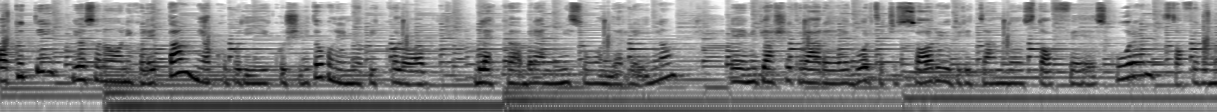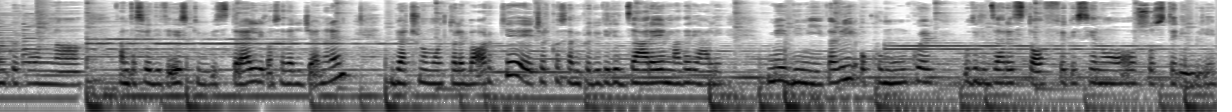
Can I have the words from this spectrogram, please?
a tutti, io sono Nicoletta, mi occupo di cucito con il mio piccolo black brand Misu Wonder Rain e mi piace creare borse accessori utilizzando stoffe scure, stoffe comunque con fantasia di teschi, pipistrelli, cose del genere. Mi piacciono molto le borchie e cerco sempre di utilizzare materiali made in Italy o comunque utilizzare stoffe che siano sostenibili.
